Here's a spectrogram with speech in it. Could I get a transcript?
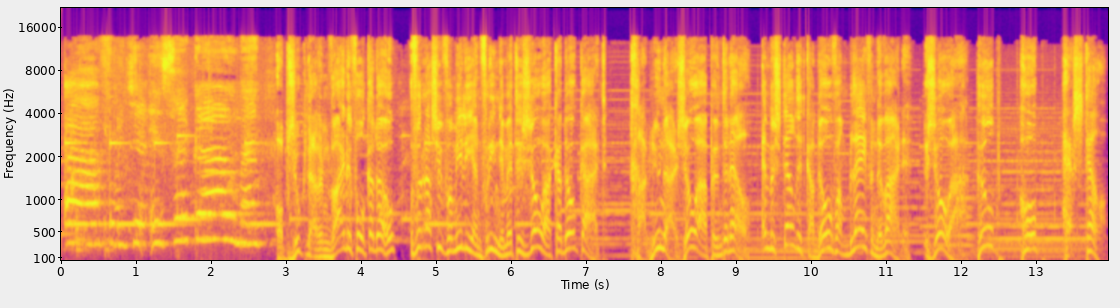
avondje is gekomen. Op zoek naar een waardevol cadeau? Verras uw familie en vrienden met de ZOA cadeaukaart. Ga nu naar zoa.nl en bestel dit cadeau van blijvende waarde. ZOA. Hulp. Hoop. Herstel.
